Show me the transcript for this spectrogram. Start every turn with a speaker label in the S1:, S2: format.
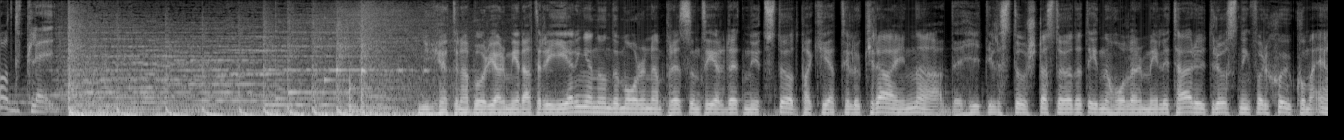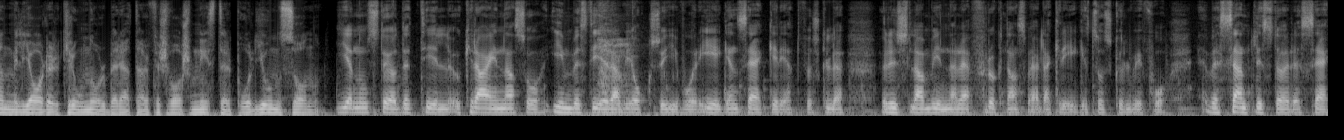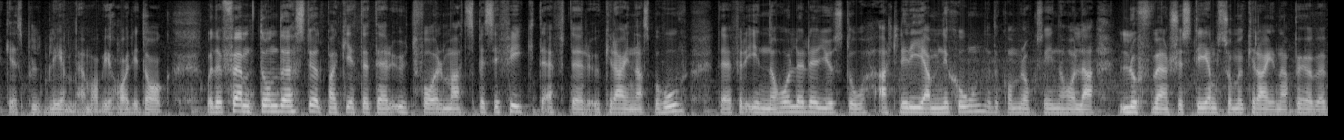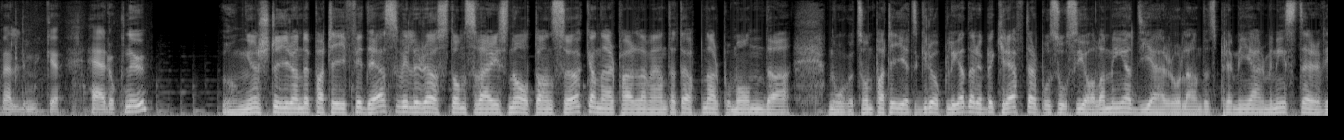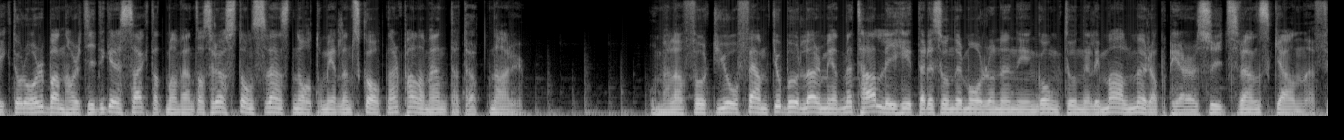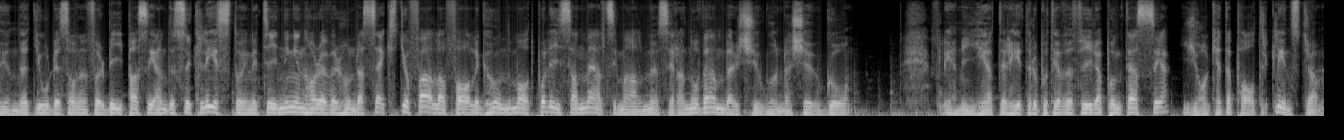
S1: Podplay.
S2: Nyheterna börjar med att regeringen under morgonen presenterade ett nytt stödpaket till Ukraina. Det hittills största stödet innehåller militär utrustning för 7,1 miljarder kronor berättar försvarsminister Pål Jonsson.
S3: Genom stödet till Ukraina så investerar vi också i vår egen säkerhet för skulle Ryssland vinna det fruktansvärda kriget så skulle vi få väsentligt större säkerhetsproblem än vad vi har idag. Och det femtonde stödpaketet är utformat specifikt efter Ukrainas behov. Därför innehåller det just då artilleriammunition. Det kommer också innehålla luftvärnssystem som Ukraina behöver väldigt mycket här och nu.
S2: Ungerns styrande parti Fidesz vill rösta om Sveriges NATO-ansökan när parlamentet öppnar på måndag. Något som partiets gruppledare bekräftar på sociala medier och landets premiärminister Viktor Orbán har tidigare sagt att man väntas rösta om svenskt NATO-medlemskap när parlamentet öppnar. Och mellan 40 och 50 bullar med metall i hittades under morgonen i en gångtunnel i Malmö rapporterar Sydsvenskan. Fyndet gjordes av en förbipasserande cyklist och enligt tidningen har över 160 fall av farlig hundmat polisanmälts i Malmö sedan november 2020. Fler nyheter hittar du på TV4.se. Jag heter Patrik Lindström.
